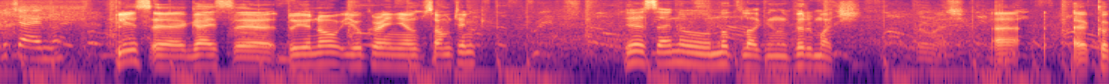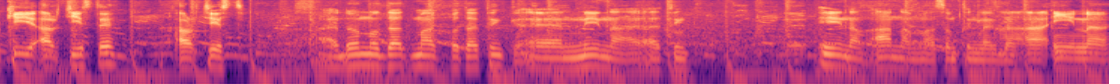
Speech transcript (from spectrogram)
Звичайно. Please, uh, guys, uh, do you know Ukrainian something? Yes, I know, not like uh, very much. Uh, uh, какие артисты? Артист. I don't know that much, but I think uh, Nina, I think. Inam, Anam, or something like that. А, Інна,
